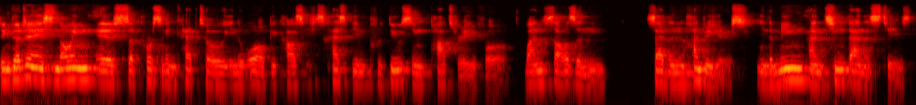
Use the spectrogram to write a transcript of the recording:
Jingdezhen is known as the porcelain capital in the world because it has been producing pottery for 1,700 years. In the Ming and Qing dynasties,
